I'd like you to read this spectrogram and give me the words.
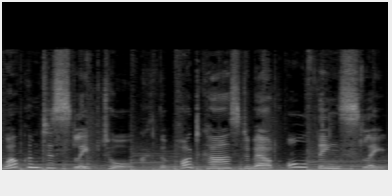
Welcome to Sleep Talk, the podcast about all things sleep,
